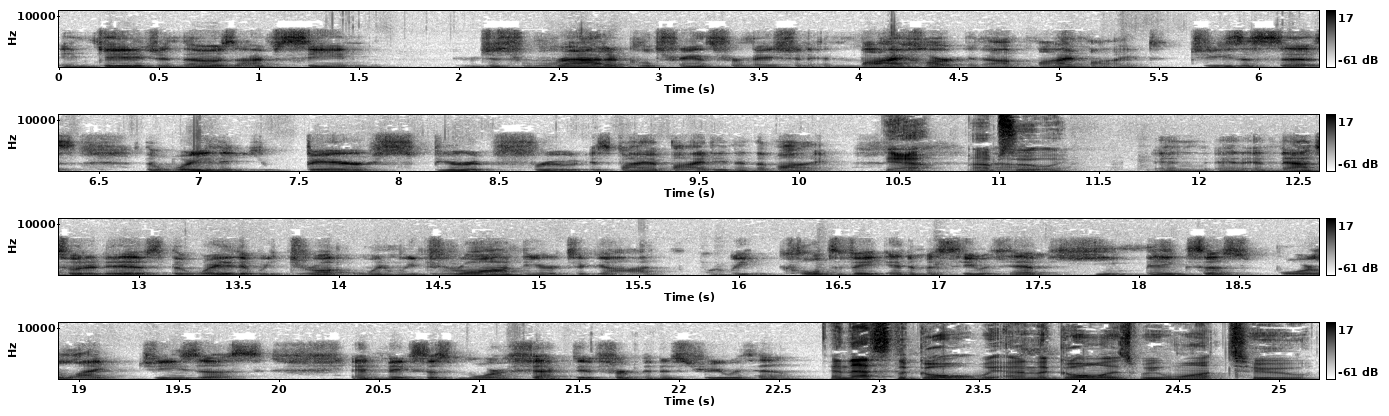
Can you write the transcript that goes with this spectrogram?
engage in those, I've seen just radical transformation in my heart and not my mind. Jesus says the way that you bear spirit fruit is by abiding in the vine Yeah, absolutely. And, and and that's what it is the way that we draw when we draw near to god when we cultivate intimacy with him he makes us more like jesus and makes us more effective for ministry with him and that's the goal. We, and the goal is we want to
